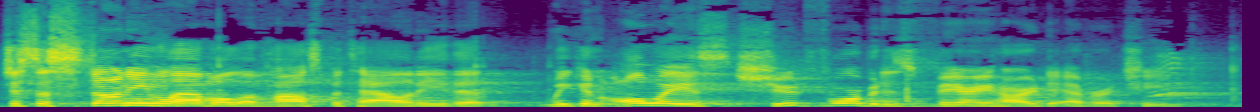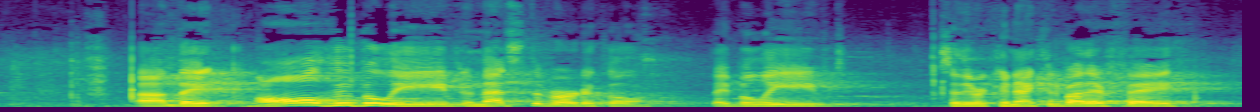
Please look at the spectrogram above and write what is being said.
Just a stunning level of hospitality that we can always shoot for, but is very hard to ever achieve. Uh, they all who believed, and that's the vertical, they believed, so they were connected by their faith.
